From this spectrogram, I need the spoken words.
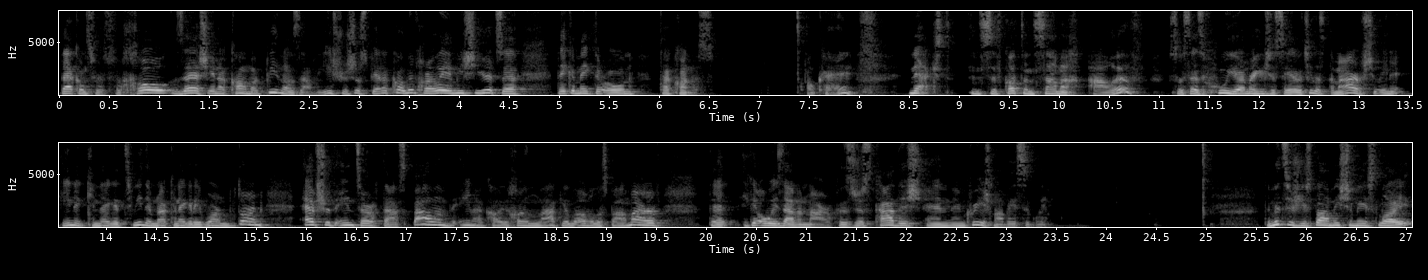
that comes first. V'chol zesh in a kol makpid. They can make their own takanas. Okay. Next in Sivkot and Samach Aleph. So it says who yamer he should say chilas amarav shu ina ina tmidim not keneged evorim b'torim. Efshur the ein tzarich das balam v'ina kol yichoyin lakil avu l'spal marav that he could always have in marav because it's just kaddish and and kriyishma basically. The mitzvah shispal misha meis loy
